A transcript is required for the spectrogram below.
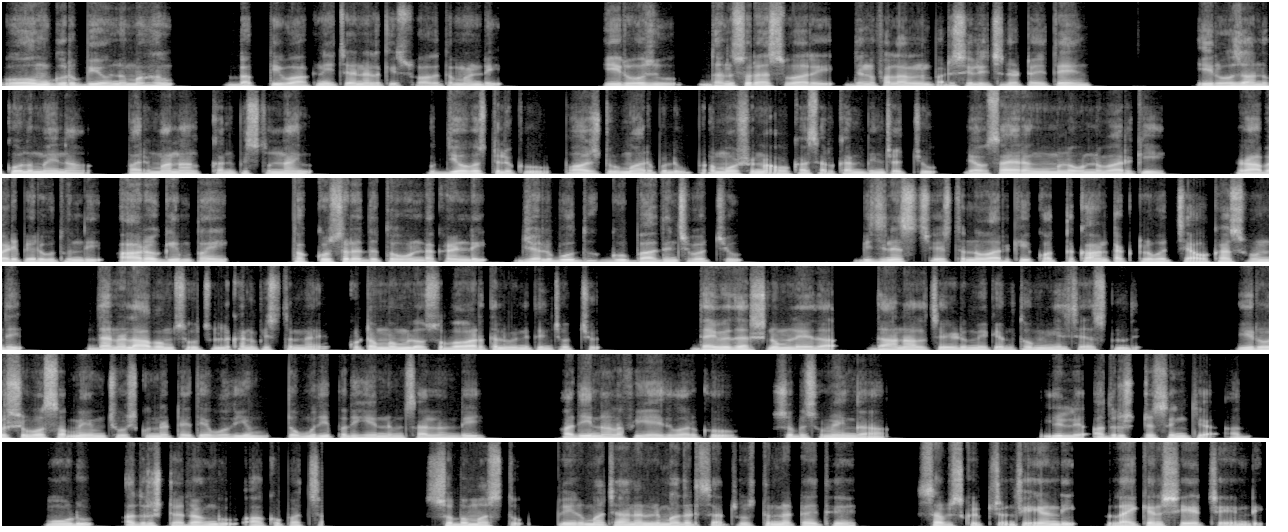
ఓం గురుభ్యో నమ. భక్తి వాక్ని ఛానల్కి స్వాగతం అండి. ఈరోజు ధనుసు రాశి వారి దినఫలాలను పరిశీలించినట్టయితే ఈరోజు అనుకూలమైన పరిమాణాలు కనిపిస్తున్నాయి. ఉద్యోగస్తులకు పాజిటివ్ మార్పులు ప్రమోషన్ అవకాశాలు కనిపించవచ్చు వ్యవసాయ రంగంలో ఉన్నవారికి రాబడి పెరుగుతుంది. ఆరోగ్యంపై తక్కువ శ్రద్ధతో ఉండకండి. జలుబు దగ్గు బాధించవచ్చు. బిజినెస్ చేస్తున్న వారికి కొత్త కాంటాక్ట్లు వచ్చే అవకాశం ఉంది. ధనలాభం సూచనలు కనిపిస్తున్నాయి. కుటుంబంలో శుభవార్తలు వినిపించవచ్చు దైవ దర్శనం లేదా దానాలు చేయడం మీకు ఎంతో మేలు చేస్తుంది. ఈరోజు శుభ సమయం చూసుకున్నట్టయితే ఉదయం తొమ్మిది పదిహేను నిమిషాల నుండి పది నలభై ఐదు వరకు శుభ సమయంగా వీళ్ళ అదృష్ట సంఖ్య మూడు అదృష్ట రంగు ఆకుపచ్చ. శుభమస్తు. మీరు మా ఛానల్ని మొదటిసారి చూస్తున్నట్టయితే సబ్స్క్రిప్షన్ చేయండి. లైక్ అండ్ షేర్ చేయండి.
